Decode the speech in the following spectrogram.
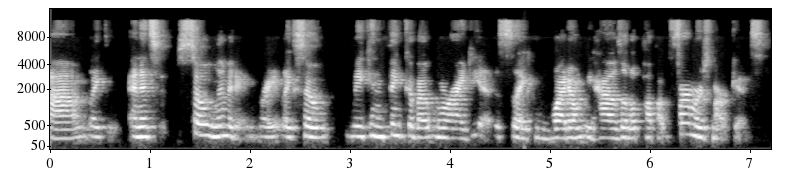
Um, like, and it's so limiting, right? Like, so we can think about more ideas. Like, why don't we have little pop up farmers markets?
